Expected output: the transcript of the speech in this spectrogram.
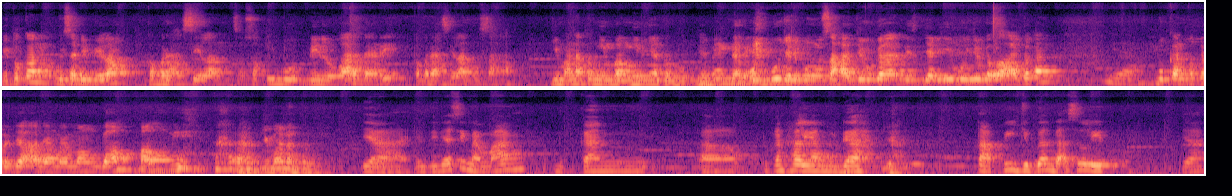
itu kan bisa dibilang keberhasilan sosok ibu di luar dari keberhasilan usaha gimana tuh ngimbanginnya tuh bu jadi dari ya. ibu jadi pengusaha juga jadi ibu juga wah itu kan ya. bukan pekerjaan yang memang gampang nih. Gimana tuh? Ya intinya sih memang bukan uh, bukan hal yang mudah. Ya. tapi juga nggak sulit ya.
